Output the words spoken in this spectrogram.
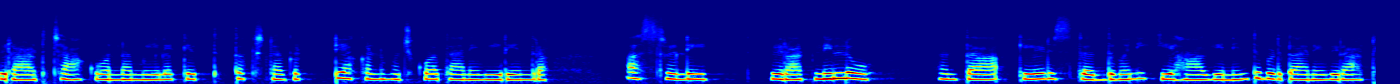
ವಿರಾಟ್ ಚಾಕುವನ್ನು ಮೇಲೆ ಕೆತ್ತಿದ ತಕ್ಷಣ ಗಟ್ಟಿಯಾಗಿ ಕಣ್ಣು ಮುಚ್ಕೊಳ್ತಾನೆ ವೀರೇಂದ್ರ. ಅಷ್ಟರಲ್ಲಿ ವಿರಾಟ್, ನಿಲ್ಲು. ಅಂತ ಕೇಳಿಸಿದ ಧ್ವನಿಗೆ ಹಾಗೆ ನಿಂತು ಬಿಡ್ತಾನೆ ವಿರಾಟ್.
